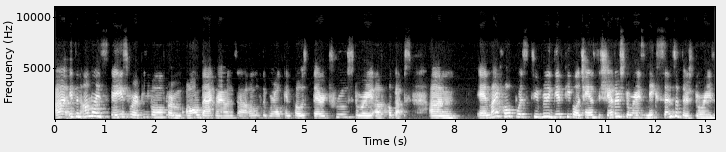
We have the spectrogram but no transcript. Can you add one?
Uh, it's an online space where people from all backgrounds, uh, all over the world, can post their true story of hookups. Um, and my hope was to really give people a chance to share their stories, make sense of their stories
